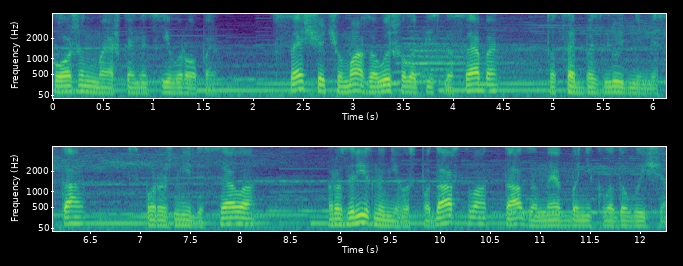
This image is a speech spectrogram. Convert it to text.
кожен мешканець Європи. Все, що чума залишила після себе, то це безлюдні міста, спорожнілі села, розрізнені господарства та занедбані кладовища.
